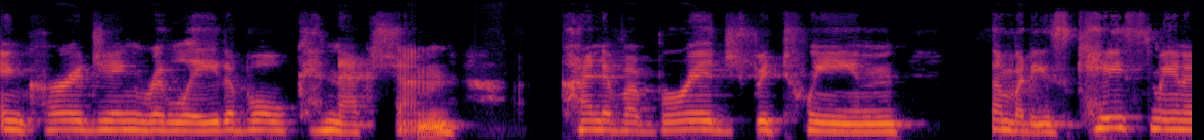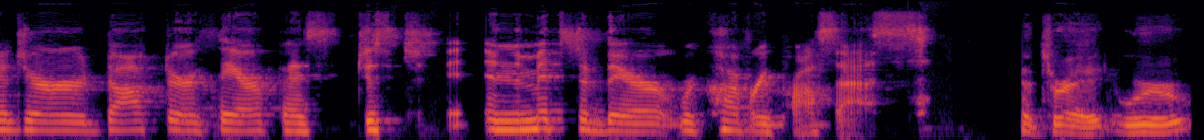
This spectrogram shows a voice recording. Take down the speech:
encouraging, relatable connection, kind of a bridge between somebody's case manager, doctor, therapist, just in the midst of their recovery process. That's right. We're,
